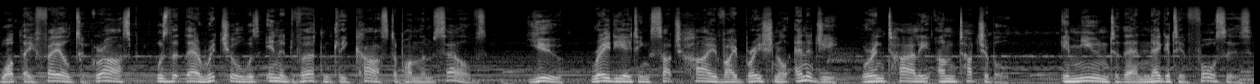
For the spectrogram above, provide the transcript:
What they failed to grasp was that their ritual was inadvertently cast upon themselves. You, radiating such high vibrational energy, were entirely untouchable, immune to their negative forces.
